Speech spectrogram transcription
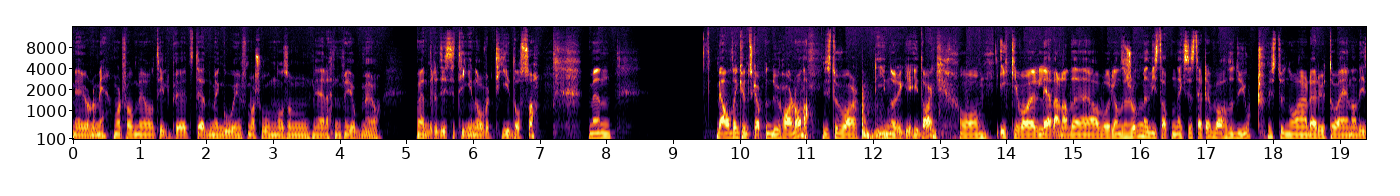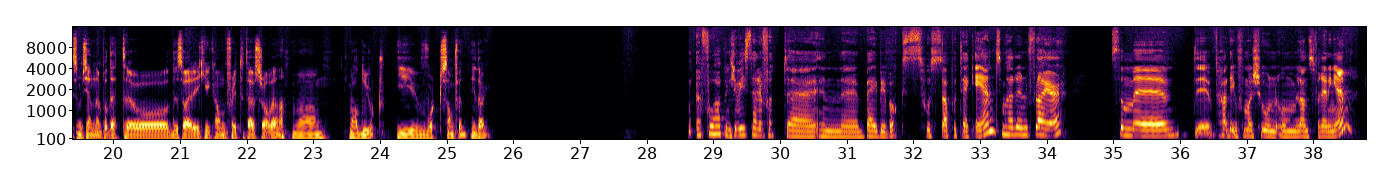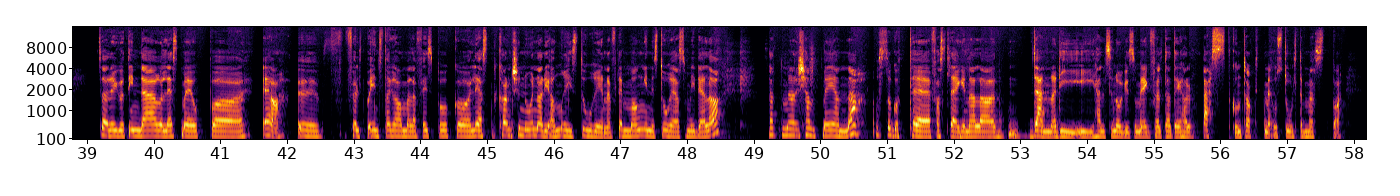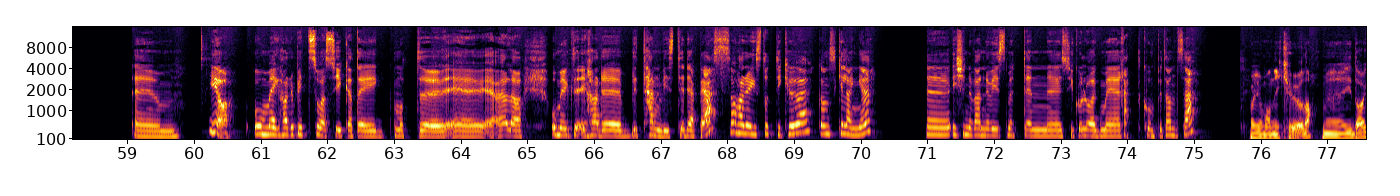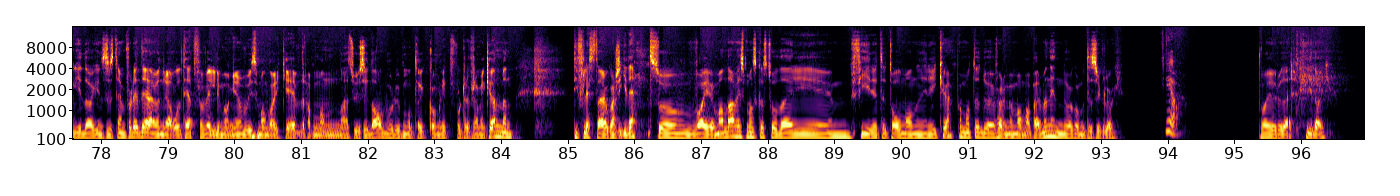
med å gjøre noe med, i hvert fall med å tilby et sted med god informasjon, og som jeg regner med jobber med å, å endre disse tingene over tid også. Men med all den kunnskapen du har nå, da, hvis du var i Norge i dag og ikke var lederen av, det, av organisasjonen, men visste at den eksisterte, hva hadde du gjort hvis du nå er der ute og er en av de som kjenner på dette og dessverre ikke kan flytte til Australia? Da? Hva, hva hadde du gjort i vårt samfunn i dag? Forhåpentligvis hadde jeg fått eh, en eh, babyboks hos Apotek 1, som hadde en flyer som eh, hadde informasjon om Landsforeningen. Så hadde jeg gått inn der og lest meg opp og ja, eh, fulgt på Instagram eller Facebook og lest kanskje noen av de andre historiene, for det er mange historier som vi deler. Sett om jeg hadde kjent meg igjen, da, og så gått til fastlegen eller den av de i Helse-Norge som jeg følte at jeg hadde best kontakt med og stolte mest på. Um, ja, om jeg hadde blitt så syk at jeg måtte eh, Eller om jeg hadde blitt henvist til DPS, så hadde jeg stått i kø ganske lenge. Eh, ikke nødvendigvis møtt en eh, psykolog med rett kompetanse. Hva gjør man i kø da, i dag, i dagens system? For det, det er jo en realitet for veldig mange, hvis man da ikke hevder at man er suicidal, hvor du på en måte kommer litt fortere frem i køen. Men de fleste er jo kanskje ikke det. Så hva gjør man da, hvis man skal stå der i mm, fire til tolv måneder i kø? på en måte? Du er jo ferdig med mammapermen innen du har kommet til psykolog. Ja. Hva gjør du der i dag?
